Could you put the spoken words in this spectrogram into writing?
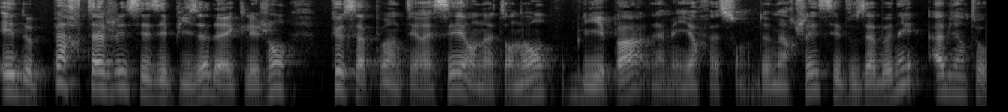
et de partager ces épisodes avec les gens que ça peut intéresser. En attendant, n'oubliez pas, la meilleure façon de marcher, c'est de vous abonner. À bientôt.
